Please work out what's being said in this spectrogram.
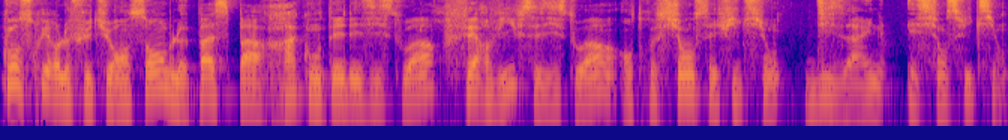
construire le futur ensemble passe par raconter des histoires, faire vivre ces histoires entre science et fiction, design et science-fiction.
